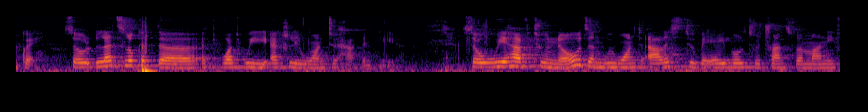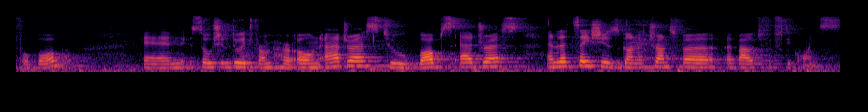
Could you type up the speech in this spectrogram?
Okay, so let's look at, the, at what we actually want to happen here. So we have two nodes and we want Alice to be able to transfer money for Bob. And so she'll do it from her own address to Bob's address. And let's say she's going to transfer about 50 coins.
